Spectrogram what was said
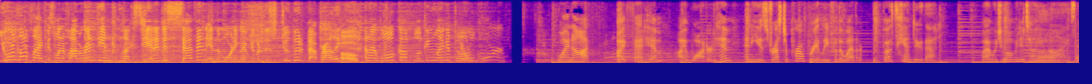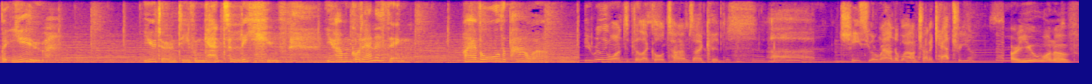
Your love life is one of labyrinthian complexity, and it is 7 in the morning. We have to go to this stupid pep rally, Oh. and I woke up looking like a total corpse. Why not? I fed him, I watered him, and he is dressed appropriately for the weather. Boats can't do that. Why would you want me to tell you uh, lies? But you. You don't even get to leave. You haven't got anything. I have all the power. You really want it to feel like old times, I could, uh, chase you around a while and try to capture you. Are you one of.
